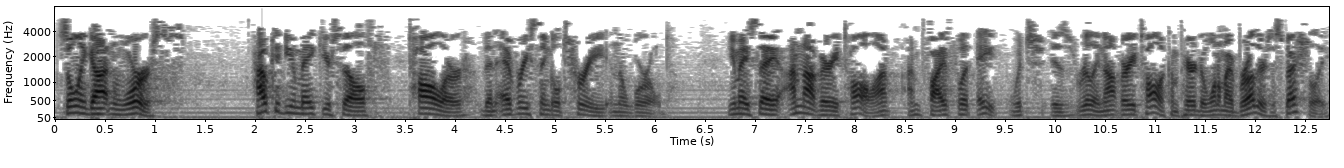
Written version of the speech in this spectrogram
It's only gotten worse. How could you make yourself taller than every single tree in the world? You may say, I'm not very tall. I'm, I'm five foot eight, which is really not very tall compared to one of my brothers, especially.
